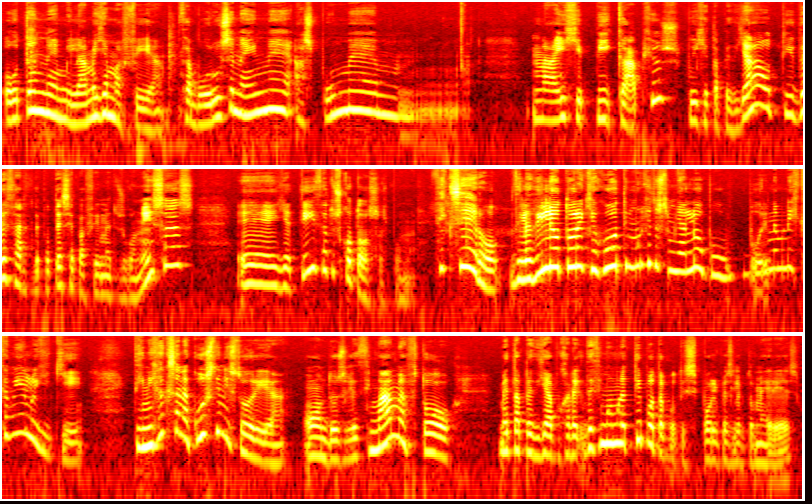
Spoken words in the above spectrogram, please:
Όταν ε, μιλάμε για μαφία, θα μπορούσε να είναι, ας πούμε, μ, να είχε πει κάποιος που είχε τα παιδιά ότι δεν θα έρθετε ποτέ σε επαφή με τους γονείς σας, ε, γιατί θα τους σκοτώσω, ας πούμε. Δεν ξέρω. Δηλαδή, λέω τώρα κι εγώ ότι μου έρχεται στο μυαλό που μπορεί να μην έχει καμία λογική. Την είχα ξανακούσει την ιστορία, όντως. Δηλαδή, θυμάμαι αυτό με τα παιδιά που είχαν... Δεν θυμόμουν τίποτα από τις υπόλοιπες λεπτομέρειες.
